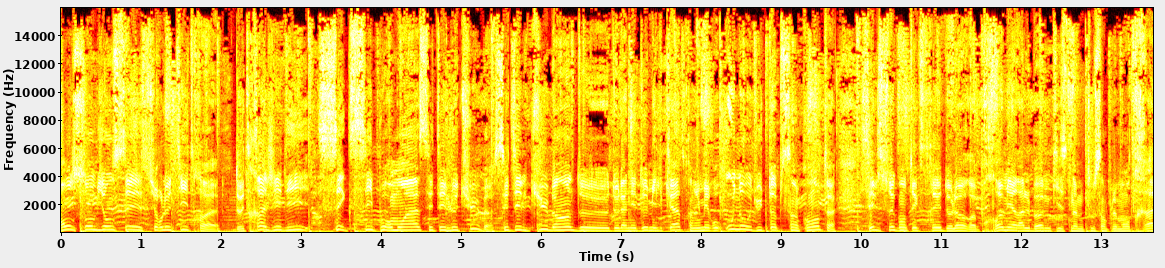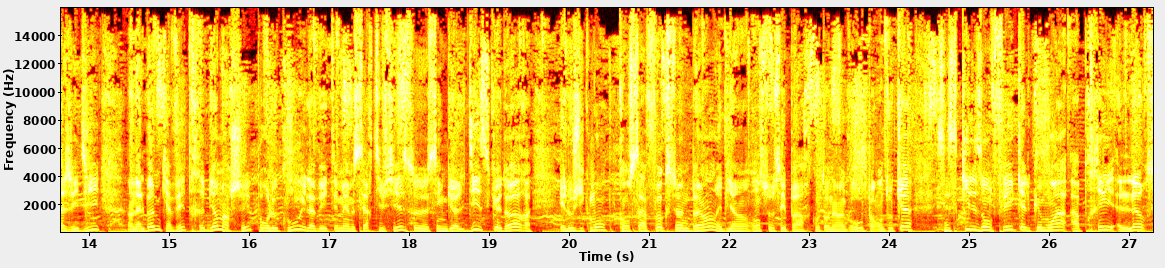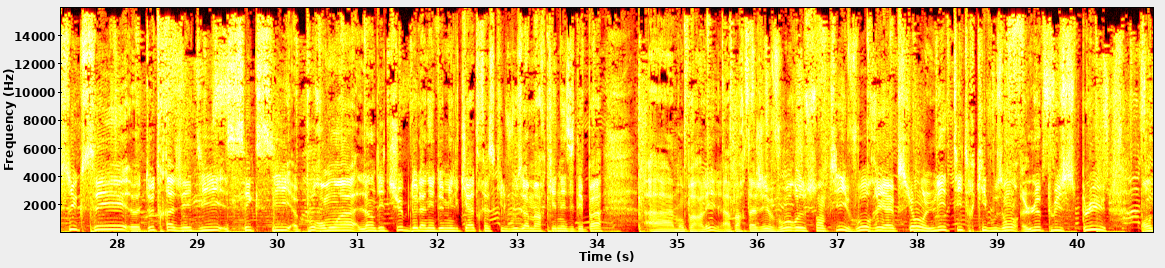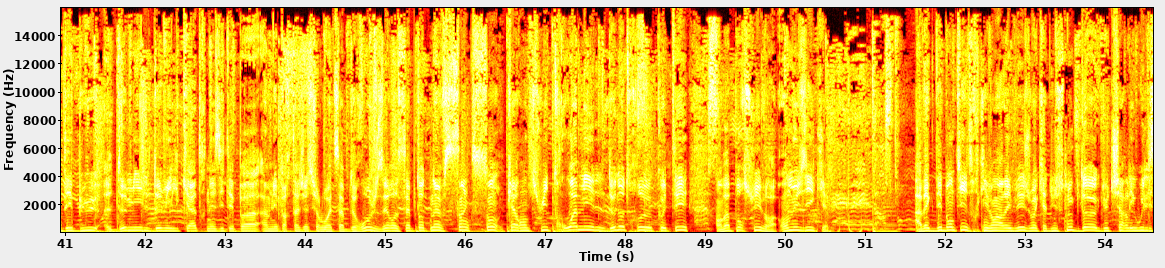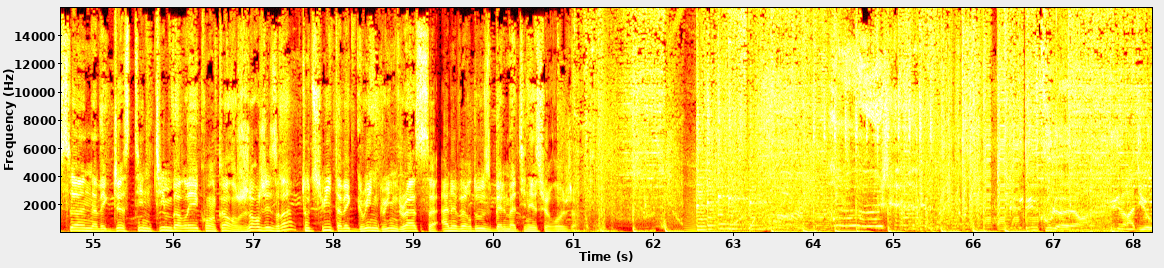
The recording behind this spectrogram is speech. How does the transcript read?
On s'ambiançait sur le titre de Tragédie, Sexy pour moi, c'était le tube, c'était le tube hein, de, l'année 2004, numéro uno du top 50. C'est le second extrait de leur premier album qui se nomme tout simplement Tragédie, un album qui avait très bien marché pour le coup, il avait été même certifié ce single disque d'or. Et logiquement quand ça fonctionne bien, eh bien on se sépare quand on est un groupe. En tout cas, c'est ce qu'ils ont fait quelques mois après leur succès euh, de Tragédie, Sexy pour moi l'un des tubes de l'année 2004. Est-ce qu'il vous a marqué? N'hésitez pas à m'en parler, à partager vos ressentis, vos réactions, les titres qui vous ont le plus plu en début 2000-2004. N'hésitez pas à me les partager sur le WhatsApp de Rouge 079 548 3000. De notre côté, on va poursuivre en musique avec des bons titres qui vont arriver. Je vois qu'il y a du Snoop Dogg, du Charlie Wilson avec Justin Timberlake ou encore George Ezra. Tout de suite avec Green Green Grass à 9h12. Belle matinée sur Rouge. Une couleur, une radio.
